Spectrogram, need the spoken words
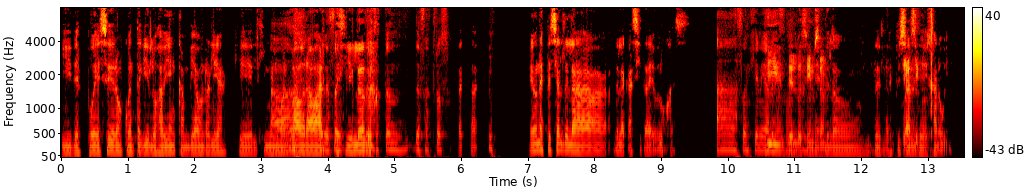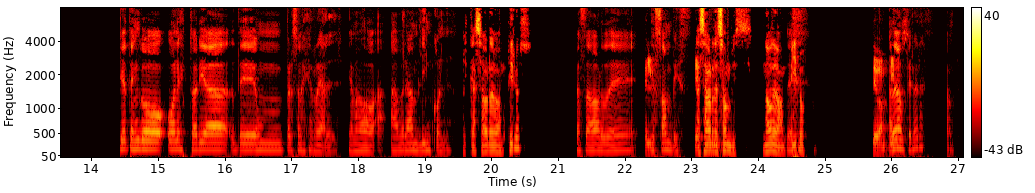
Y después se dieron cuenta que los habían cambiado en realidad, que el gemelo Ah, malvado era Bart eso, y el otro. eso es tan desastroso. Exactamente. Es un especial de la, de la casita de brujas. Ah, son Y geniales. de los son- De, Simpsons. de lo- del especial de Clásicos. Halloween. Yo tengo una historia de un personaje real llamado Abraham Lincoln, ¿El cazador de vampiros? cazador de, El- de zombies. Cazador de zombies. No, de vampiros. De ¿Ah, de vampiros. vampiro era? Vampiro.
